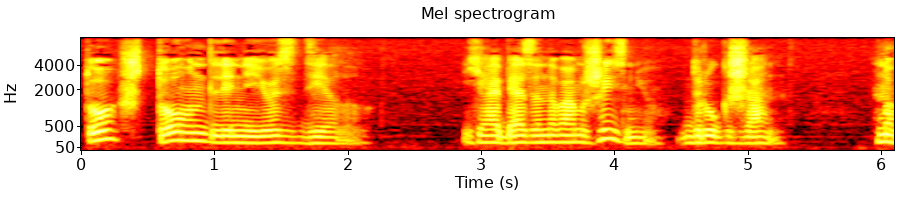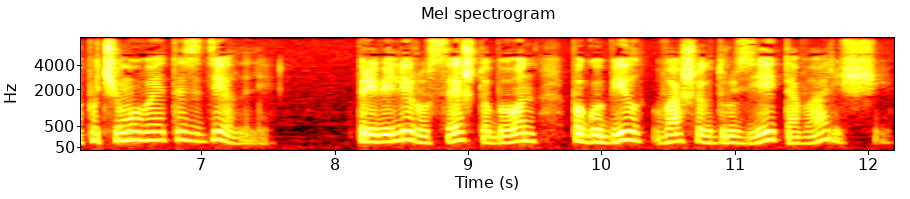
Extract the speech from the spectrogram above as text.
то, что он для нее сделал. «Я обязана вам жизнью, друг Жан. Но почему вы это сделали? Привели Русе, чтобы он погубил ваших друзей, товарищей?»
